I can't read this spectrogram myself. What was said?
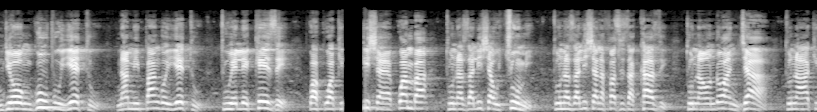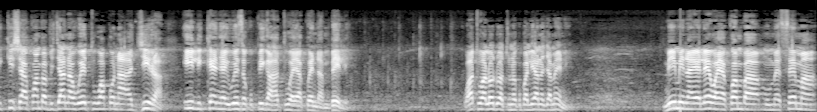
Ndio nguvu yetu na mipango yetu tuelekeze kwa kuhakikisha ya kwamba tunazalisha uchumi, tunazalisha nafasi za kazi, tunaondoa njaa, tunahakikisha ya kwamba vijana wetu wako na ajira ili Kenya iweze kupiga hatua ya kwenda mbele. Watu wa Lodwar tunakubaliana jameni? Mimi naelewa ya kwamba mmesema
